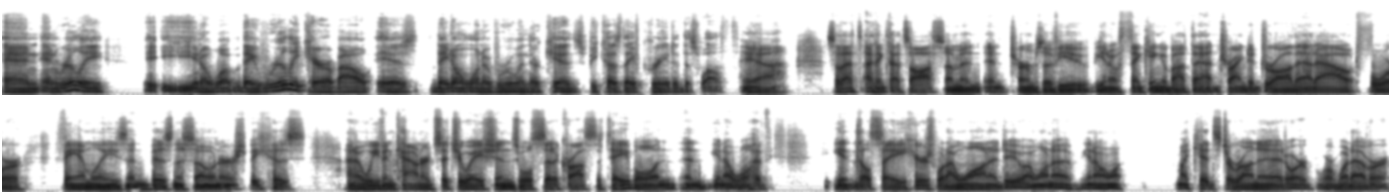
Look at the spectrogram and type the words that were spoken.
And and really you know what they really care about is they don't want to ruin their kids because they've created this wealth. Yeah. So that's I think that's awesome in, in terms of you, you know, thinking about that and trying to draw that out for families and business owners because I know we've encountered situations we'll sit across the table and and you know, we'll have they'll say, here's what I want to do. I want to, you know, I want my kids to run it or or whatever.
